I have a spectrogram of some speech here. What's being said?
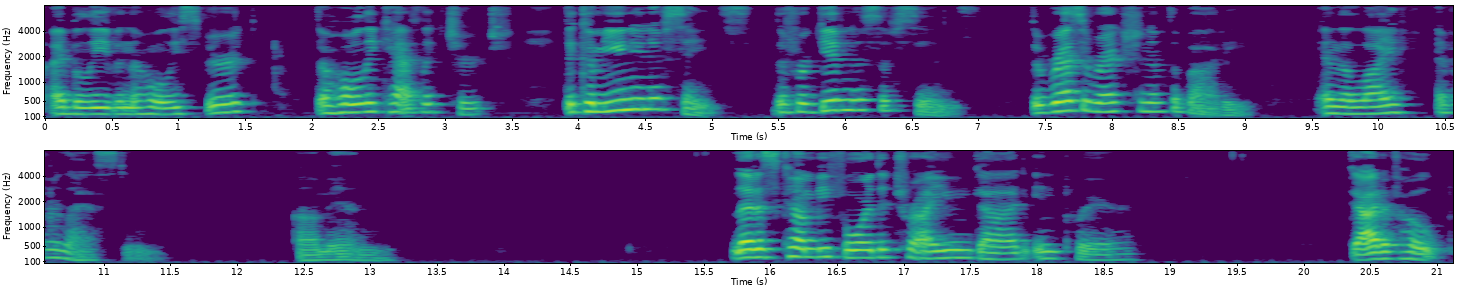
I believe in the Holy Spirit, the Holy Catholic Church, the communion of saints, the forgiveness of sins, the resurrection of the body, and the life everlasting. Amen. Let us come before the triune God in prayer. God of hope,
